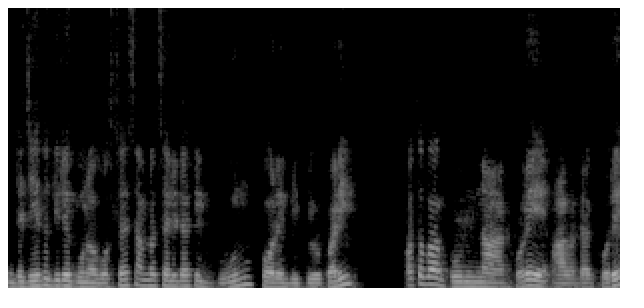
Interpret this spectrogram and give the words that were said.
এটা যেহেতু দুইটা গুণ অবস্থায় আছে আমরা চাইলে এটাকে গুণ করে দিতেও পারি, অথবা গুণ না করে আলাদা করে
